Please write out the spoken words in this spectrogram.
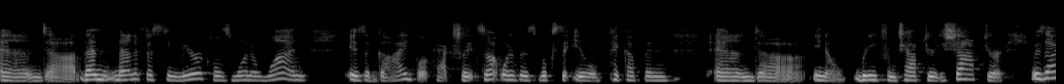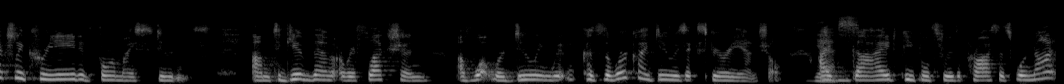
And uh, then Manifesting Miracles 101 is a guidebook. Actually, it's not one of those books that you'll pick up and and uh, you know read from chapter to chapter. It was actually created for my students um, to give them a reflection of what we're doing because the work I do is experiential. Yes. I guide people through the process. We're not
